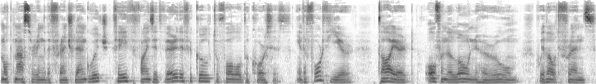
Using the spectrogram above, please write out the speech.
Not mastering the French language, Faith finds it very difficult to follow the courses. In the fourth year, tired, often alone in her room, without friends,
